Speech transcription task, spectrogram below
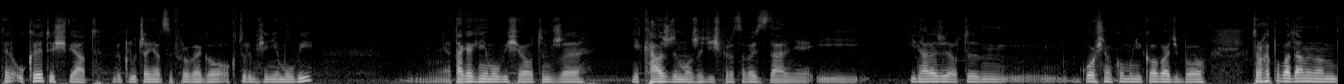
ten ukryty świat wykluczenia cyfrowego, o którym się nie mówi. Tak jak nie mówi się o tym, że nie każdy może dziś pracować zdalnie i, i należy o tym głośno komunikować, bo trochę popadamy, mam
